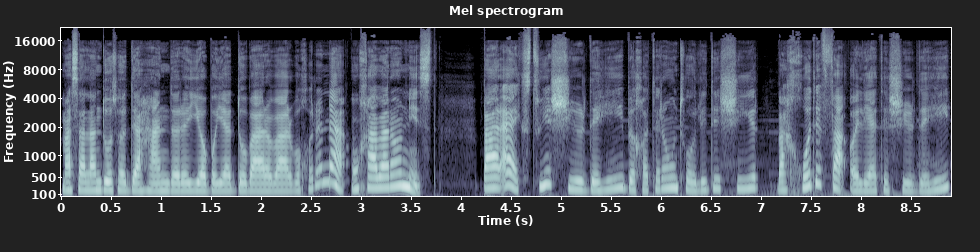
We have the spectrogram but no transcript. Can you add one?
مثلا دو تا دهن داره یا باید دو برابر بخوره نه اون خبران نیست. برعکس توی شیردهی به خاطر اون تولید شیر و خود فعالیت شیردهی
